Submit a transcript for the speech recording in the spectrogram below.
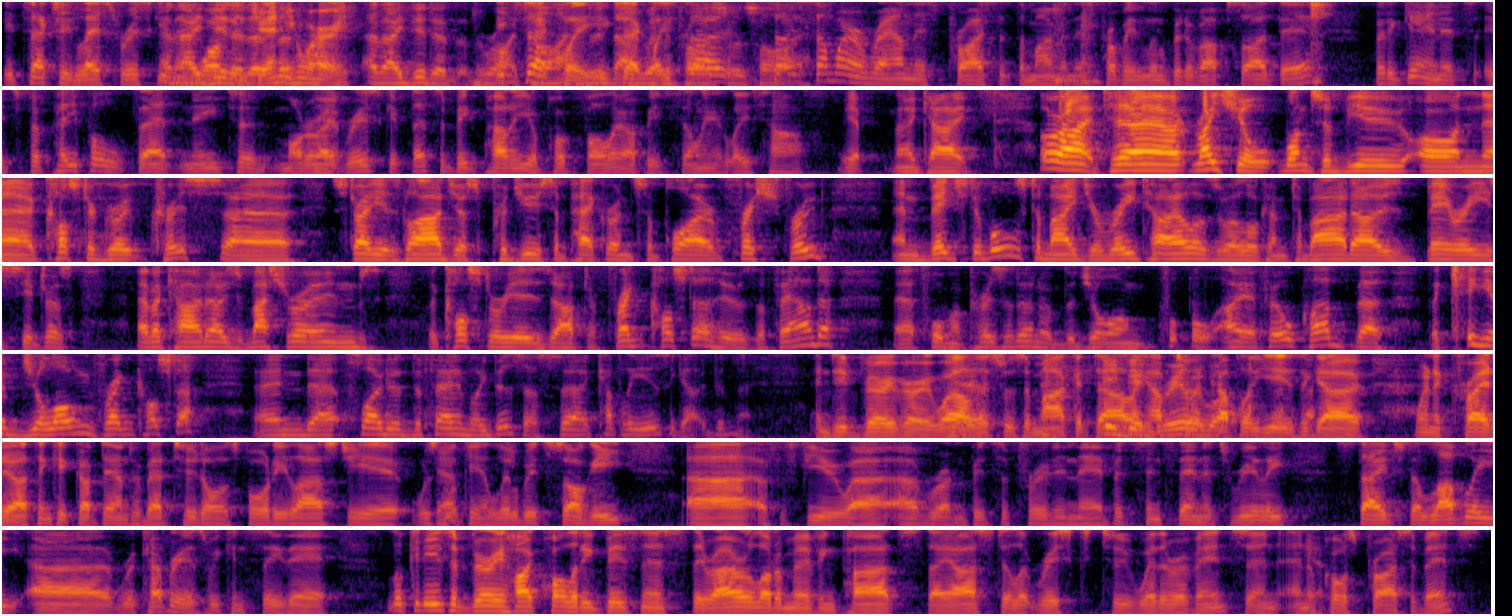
it's actually less risky and than it was in January. The, and they did it at the right exactly, time. Exactly, exactly. So, so somewhere around this price at the moment, there's probably a little bit of upside there. But again, it's it's for people that need to moderate yep. risk. If that's a big part of your portfolio, I'd be selling at least half. Yep. Okay. All right. Uh, Rachel wants a view on uh, Costa Group, Chris, uh, Australia's largest producer, packer, and supplier of fresh fruit and vegetables to major retailers. We're looking tomatoes, berries, citrus, avocados, mushrooms. The Costa is after Frank Costa, who is the founder, uh, former president of the Geelong Football AFL Club, uh, the king of Geelong, Frank Costa, and uh, floated the family business uh, a couple of years ago, didn't they? And did very, very well. Yeah. This was a market darling up really to a couple well. of years ago when it cratered. I think it got down to about $2.40 last year, was looking a little bit soggy a few uh, uh, rotten bits of fruit in there. But since then, it's really staged a lovely uh, recovery, as we can see there. Look, it is a very high quality business. There are a lot of moving parts. They are still at risk to weather events and, and yep. of course, price events.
